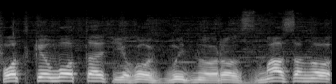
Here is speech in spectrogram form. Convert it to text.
фотки лота, його видно розмазано,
